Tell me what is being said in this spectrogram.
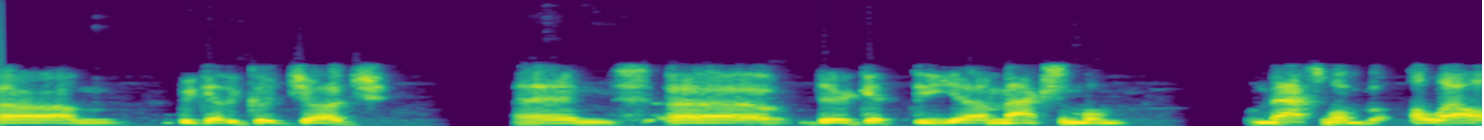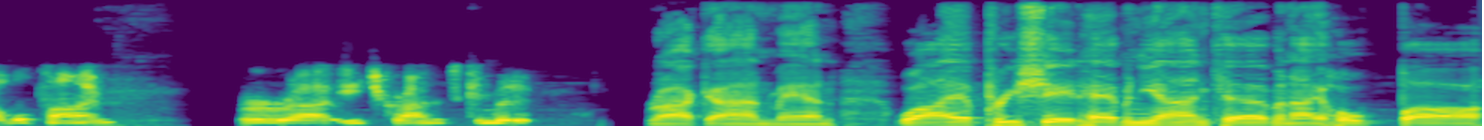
um, we get a good judge and uh, they get the uh, maximum maximum allowable time for uh, each crime that's committed. Rock on, man. Well, I appreciate having you on, Kev, and I hope uh,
